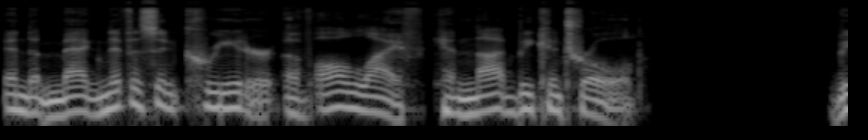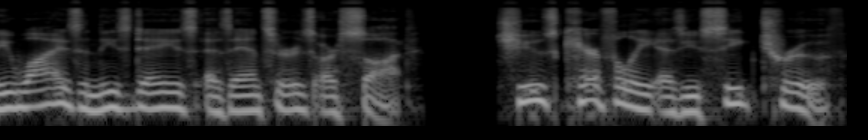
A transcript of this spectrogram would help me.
and the magnificent creator of all life cannot be controlled. Be wise in these days as answers are sought. Choose carefully as you seek truth.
